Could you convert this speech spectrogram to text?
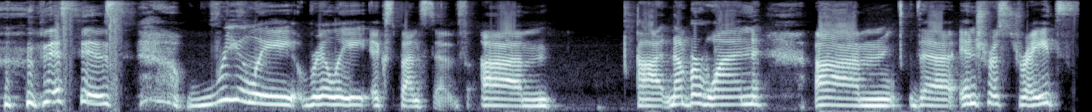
this is really, really expensive. Um, uh, number one, um, the interest rates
